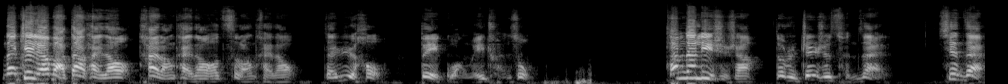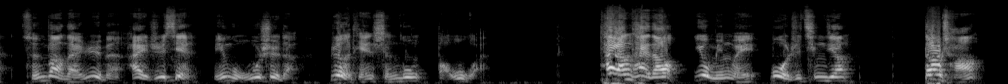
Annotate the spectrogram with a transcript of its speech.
那这两把大太刀，太郎太刀和次郎太刀。在日后被广为传颂，他们在历史上都是真实存在的，现在存放在日本爱知县名古屋市的热田神宫博物馆。太郎太刀又名为墨之清江，刀长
